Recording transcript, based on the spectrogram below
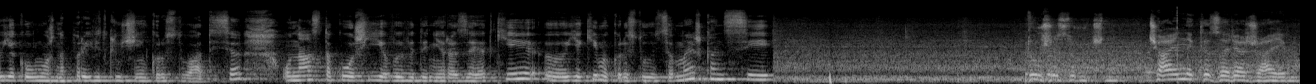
якою можна при відключенні користуватися. У нас також є виведені розетки, якими користуються мешканці. Дуже зручно. Чайники заряджаємо,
